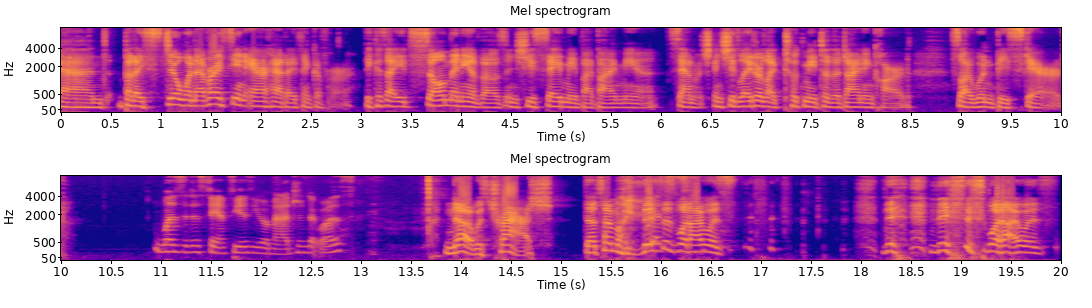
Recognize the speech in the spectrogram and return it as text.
And, but I still, whenever I see an airhead, I think of her because I eat so many of those and she saved me by buying me a sandwich. And she later like took me to the dining card so I wouldn't be scared. Was it as fancy as you imagined it was? No, it was trash. That's why I'm like, this is what I was. this, this is what I was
